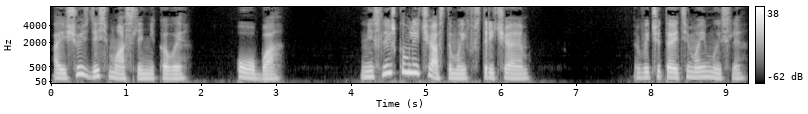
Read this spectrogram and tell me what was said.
А еще здесь Масленниковы. Оба. Не слишком ли часто мы их встречаем? Вы читаете мои мысли.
